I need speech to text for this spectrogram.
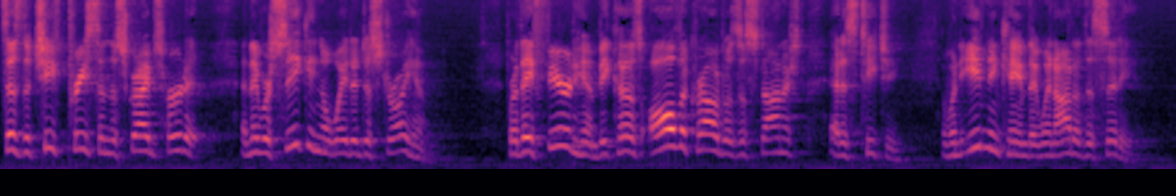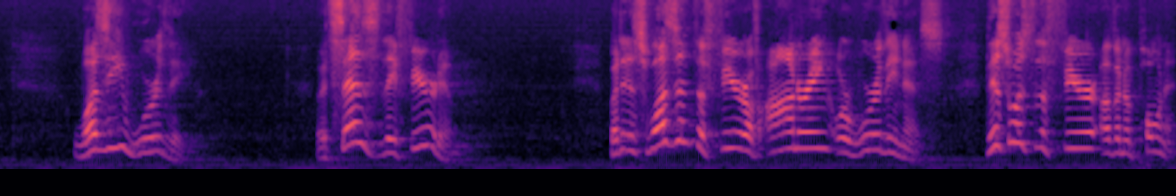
It says, The chief priests and the scribes heard it, and they were seeking a way to destroy him. For they feared him, because all the crowd was astonished at his teaching. And when evening came, they went out of the city. Was he worthy? It says they feared him. But this wasn't the fear of honoring or worthiness. This was the fear of an opponent.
